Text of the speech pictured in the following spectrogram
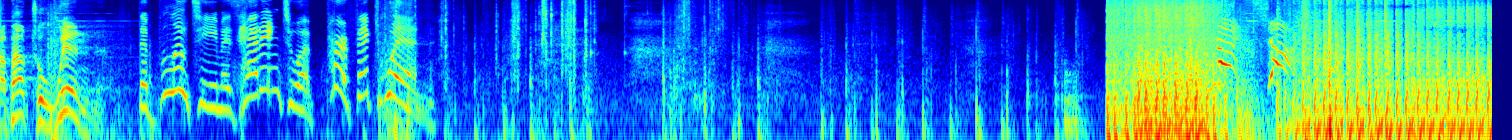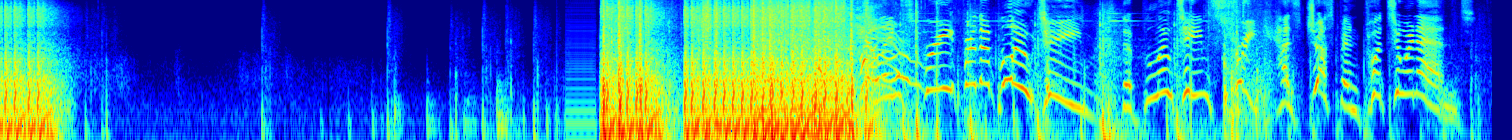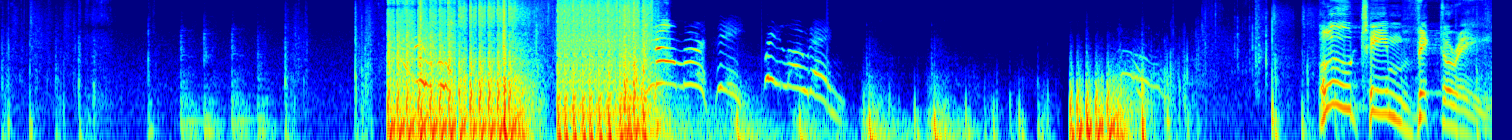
You're about to win! The blue team is heading to a perfect win. The blue team's streak has just been put to an end. Blue team victory.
